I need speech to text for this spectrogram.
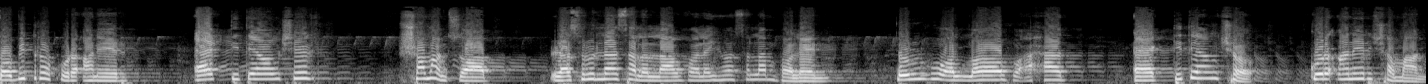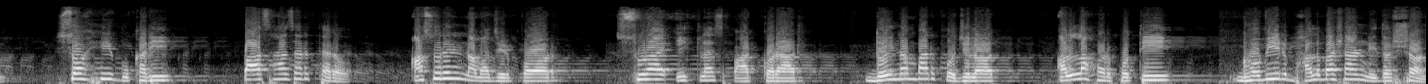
পবিত্র কোরআনের এক তৃতীয়াংশের সমান সব রাসুল্লাহ সাল্লাহ আলাইসাল্লাম বলেন উলহু আল্লাহ আহাদ। এক তৃতীয়াংশ কোরআনের সমান। সহি বুখারি পাঁচ হাজার তেরো। আসরের নামাজের পর সুরা ইকলাস পাঠ করার দুই নম্বর ফজিলত আল্লাহর প্রতি গভীর ভালোবাসার নিদর্শন।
